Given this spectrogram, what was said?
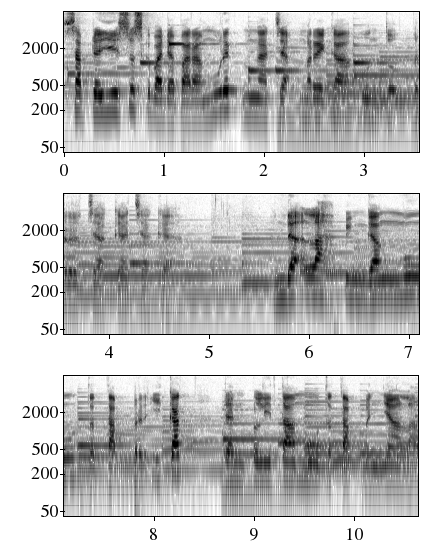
Sabda Yesus kepada para murid mengajak mereka untuk berjaga-jaga. Hendaklah pinggangmu tetap berikat dan pelitamu tetap menyala,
